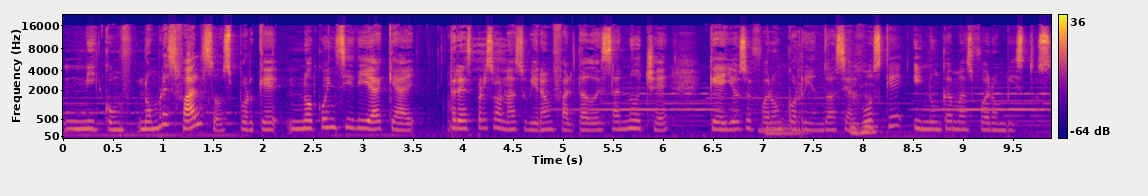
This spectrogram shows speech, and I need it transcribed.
ni con nombres falsos, porque no coincidía que hay tres personas hubieran faltado esa noche, que ellos se fueron mm. corriendo hacia el bosque y nunca más fueron vistos.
